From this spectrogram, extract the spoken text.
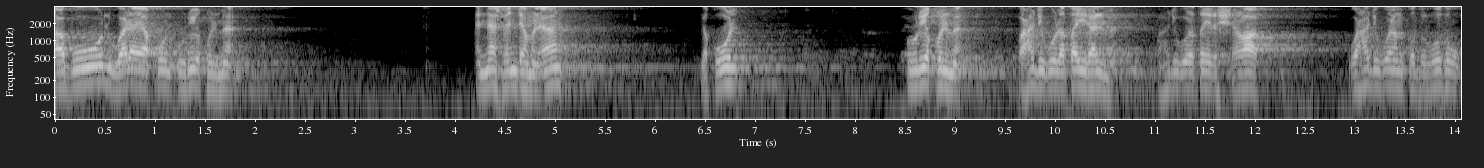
أبول ولا يقول أريق الماء. الناس عندهم الآن يقول أريق الماء. واحد يقول أطير الماء واحد يقول أطير الشراب واحد يقول أنقض الوضوء.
